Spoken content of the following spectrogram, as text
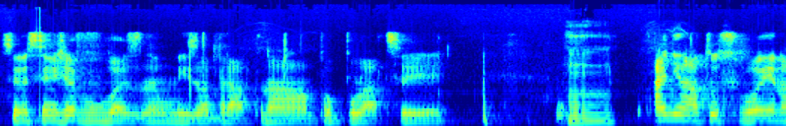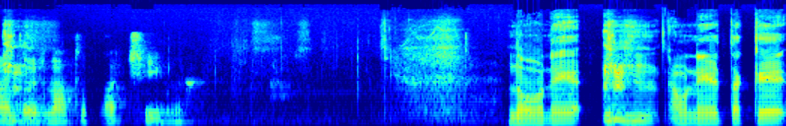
si myslím, že vůbec neumí zabrat na populaci. Hmm. Ani na tu svoji, na to, že na tu mladší. No on je, on je také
